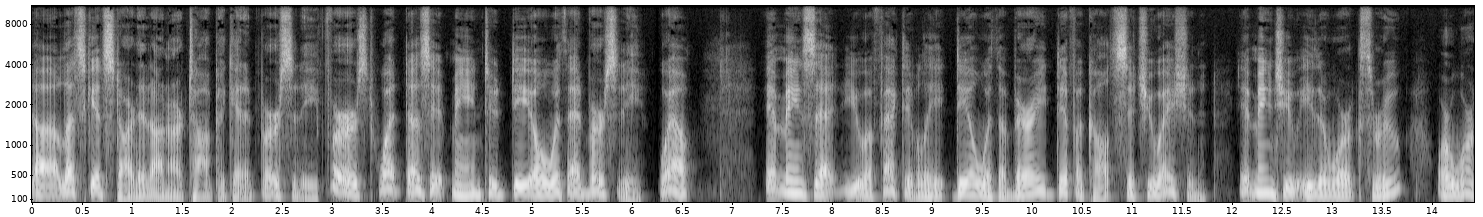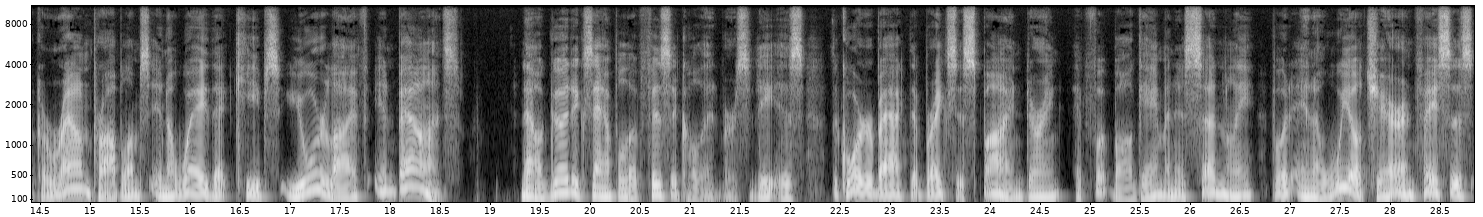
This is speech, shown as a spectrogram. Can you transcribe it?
uh, let's get started on our topic adversity. First, what does it mean to deal with adversity? Well, it means that you effectively deal with a very difficult situation. It means you either work through or work around problems in a way that keeps your life in balance. Now, a good example of physical adversity is the quarterback that breaks his spine during a football game and is suddenly put in a wheelchair and faces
